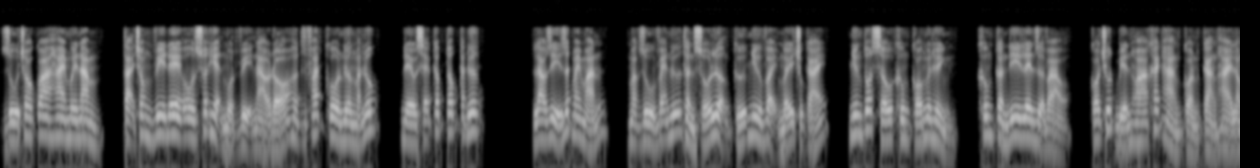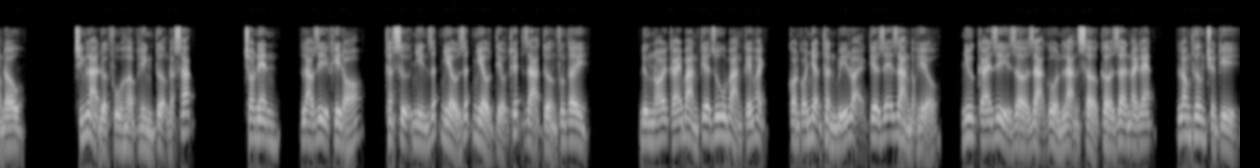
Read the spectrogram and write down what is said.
dù cho qua hai mươi năm, tại trong video xuất hiện một vị nào đó hật phát cô nương mặt lúc, đều sẽ cấp tốc cắt đứt. Lao dị rất may mắn, mặc dù vẽ nữ thần số lượng cứ như vậy mấy chục cái, nhưng tốt xấu không có nguyên hình, không cần đi lên dựa vào, có chút biến hóa khách hàng còn càng hài lòng đâu. Chính là được phù hợp hình tượng đặc sắc. Cho nên lao dị khi đó, thật sự nhìn rất nhiều rất nhiều tiểu thuyết giả tưởng phương tây. Đừng nói cái bàn kia du bản kế hoạch, còn có nhận thần bí loại kia dễ dàng đọc hiểu như cái gì giờ dạ gồn lạn sợ cờ dân này lét long thương truyền kỳ,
